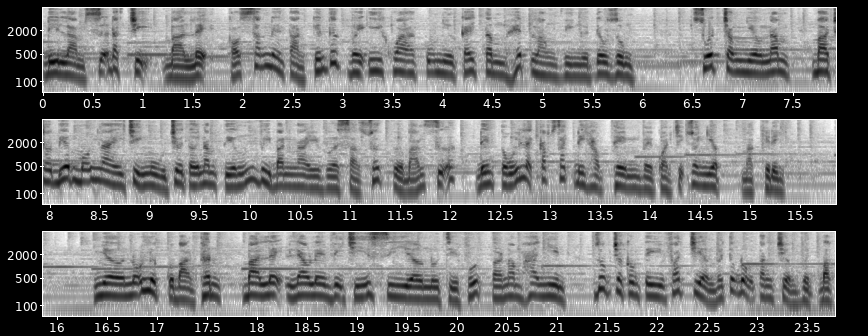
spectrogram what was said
đi làm sữa đặc trị, bà Lệ có sẵn nền tảng kiến thức về y khoa cũng như cái tâm hết lòng vì người tiêu dùng. Suốt trong nhiều năm, bà cho biết mỗi ngày chỉ ngủ chưa tới 5 tiếng vì ban ngày vừa sản xuất vừa bán sữa, đến tối lại cắp sách đi học thêm về quản trị doanh nghiệp, marketing. Nhờ nỗ lực của bản thân, bà Lệ leo lên vị trí CEO Nutifood vào năm 2000, giúp cho công ty phát triển với tốc độ tăng trưởng vượt bậc.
